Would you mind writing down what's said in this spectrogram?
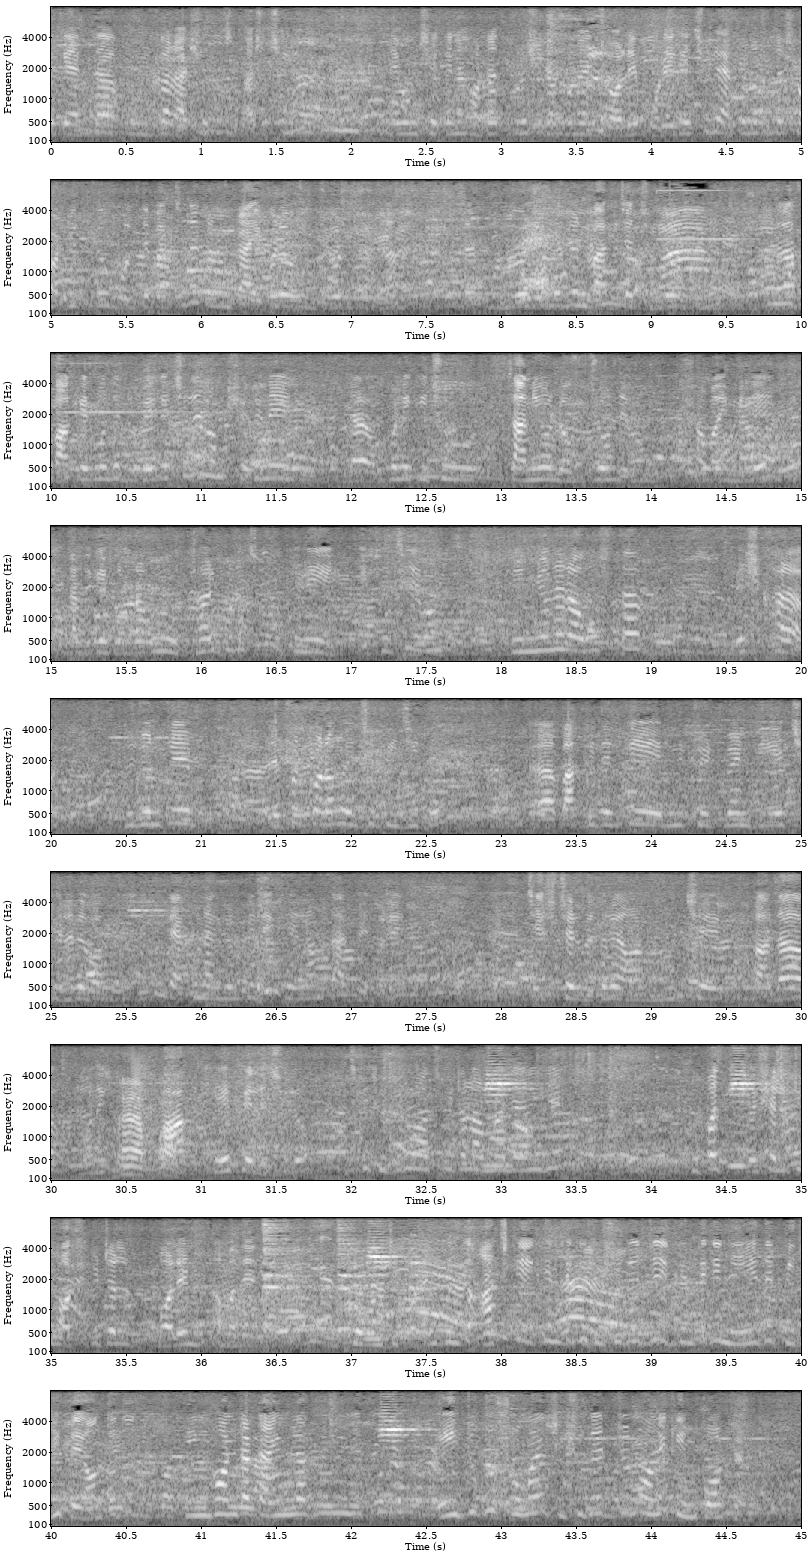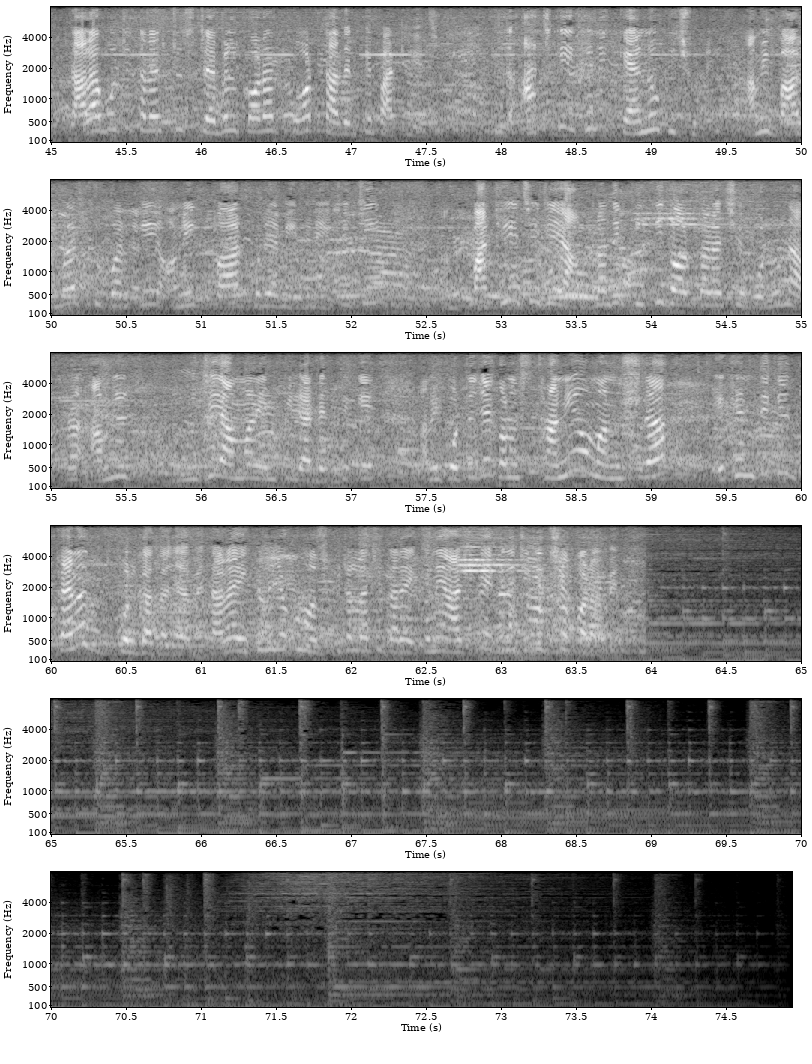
থেকে একটা পুলকার আসে আসছিল এবং সেখানে হঠাৎ করে সেটা কোনো জলে পড়ে গেছিল। এখনও সেটা সঠিক কেউ বলতে পারছে না, কারণ ড্রাইভারও ইনজোর ছিল না পনেরো ষোলো জন বাচ্চা ছিল ওখানে। তারা পাকের মধ্যে ডুবে গেছিল এবং সেখানে ওখানে কিছু স্থানীয় লোকজন এবং সবাই মিলে তাদেরকে কোনো রকম উদ্ধার করেছে। ওখানে এসেছে এবং তিনজনের অবস্থা বেশ খারাপ। দুজনকে রেফার করা হয়েছে পিজিতে বাকিদেরকে এমনি ট্রিটমেন্ট দিয়ে ছেড়ে দেওয়া হয়েছে। কিন্তু এখন একজনকে দেখে এলাম, তার ভেতরে চেস্টের ভেতরে আমার মনে হচ্ছে কাদা অনেক হ্যাঁ, পা- পাক খেয়ে ফেলেছিল। আজকে ছোটো হসপিটাল আমরা জানি যে সুপার স্পেশালিটি হসপিটাল বলেন আমাদের মুখ্যমন্ত্রী বলেন কিন্তু আজকে এখান থেকে শিশুদের যে এখান থেকে নিয়ে যেতে পিজিতে অন্তত তিন ঘণ্টা টাইম লাগবে নিয়ে যেতে। এইটুকু সময় শিশুদের জন্য অনেক ইম্পর্ট্যান্ট তারা বলছে তারা একটু স্টেবল করার পর তাদেরকে পাঠিয়েছে। কিন্তু আজকে এখানে কেন কিছু নেই? আমি বারবার সুপারকে অনেকবার করে আমি এখানে এসেছি, পাঠিয়েছি যে আপনাদের কী কী দরকার আছে বলুন, আপনার, আমি নিজে আমার এমপি ল্যাডের থেকে আমি করতে চাই, কারণ স্থানীয় মানুষরা এখান থেকে কেন কলকাতা যাবে? তারা এখানে যখন হসপিটাল আছে, তারা এখানে আসবে, এখানে চিকিৎসা করাবে।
